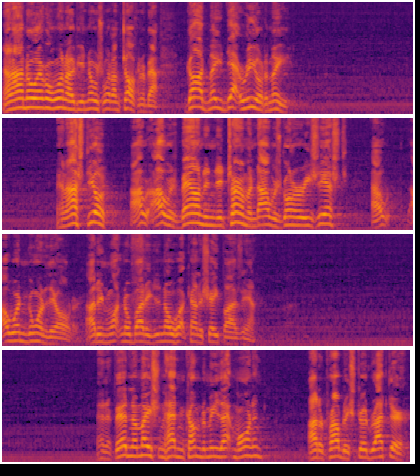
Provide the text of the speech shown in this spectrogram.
And I know every one of you knows what I'm talking about. God made that real to me. And I still, I, I was bound and determined I was going to resist. I, I wasn't going to the altar. I didn't want nobody to know what kind of shape I was in. And if Edna Mason hadn't come to me that morning, I'd have probably stood right there.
